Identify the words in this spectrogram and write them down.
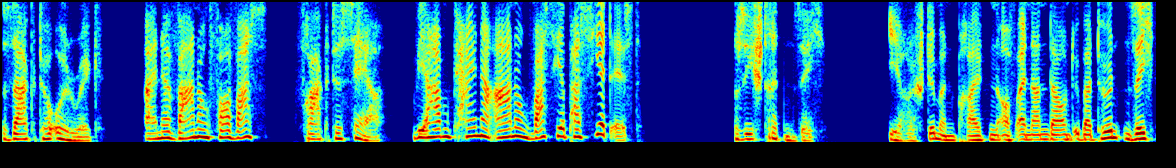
sagte Ulrich. Eine Warnung vor was? fragte Ser. Wir haben keine Ahnung, was hier passiert ist. Sie stritten sich. Ihre Stimmen prallten aufeinander und übertönten sich,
